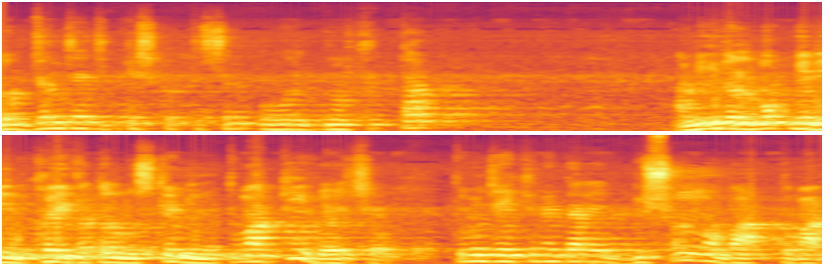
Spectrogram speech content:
লোকজন যা জিজ্ঞেস করতেছেন উমর ইবনুল খাত্তাব, আমিরুল মুকমিনিন খলিফাতুল মুসলিমিন, তোমার কি হয়েছে? তুমি যে এখানে দাঁড়িয়ে বিষণ্ণ বাপ তোমার,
